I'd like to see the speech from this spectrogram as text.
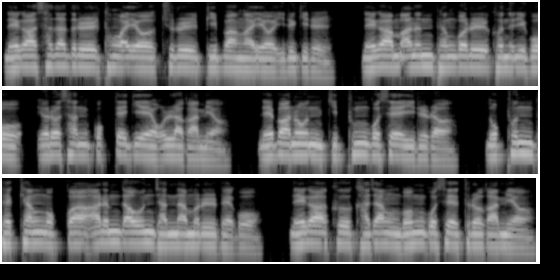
내가 사자들을 통하여 주를 비방하여 이르기를 내가 많은 병거를 거느리고 여러 산 꼭대기에 올라가며 레바논 깊은 곳에 이르러 높은 백향목과 아름다운 잣나무를 베고 내가 그 가장 먼 곳에 들어가며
